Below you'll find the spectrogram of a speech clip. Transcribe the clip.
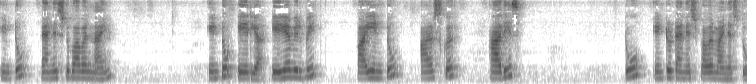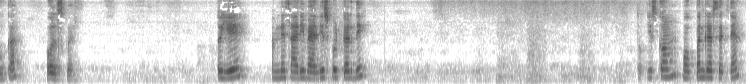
into ten is to power nine into area area will be pi into R square R is two into ten is power minus two का होल स्क्वायर तो ये हमने सारी वैल्यूज़ पुट कर दी। इसको हम ओपन कर सकते हैं।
